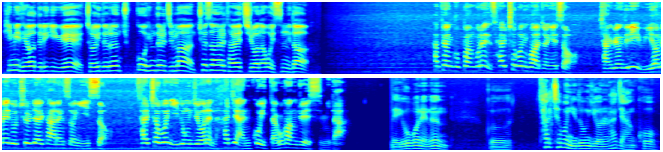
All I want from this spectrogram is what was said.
힘이 되어드리기 위해 저희들은 춥고 힘들지만 최선을 다해 지원하고 있습니다. 한편 국방부는 살처분 과정에서 장병들이 위험에 노출될 가능성이 있어 살처분 이동 지원은 하지 않고 있다고 강조했습니다. 네, 이번에는 그 살처분 이동 지원을 하지 않고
